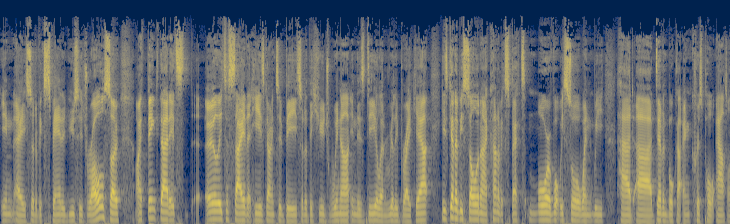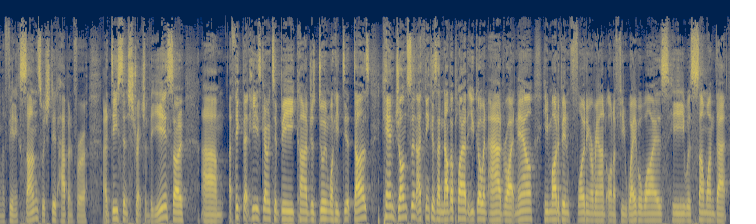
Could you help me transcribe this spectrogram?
in a sort of expanded usage role. So I think that it's early to say that he is going to be sort of the huge winner in this deal and really break out. He's going to be solid, and I kind of expect more of what we saw when we had uh, Devin Booker and Chris Paul out on the Phoenix Suns, which did happen for a, a decent stretch of the year. So um, I think that he's going to be kind of just doing what he does. Cam Johnson, I think, is another player that you go and add right now. He might have been floating around on a few waiver wires. He was someone that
